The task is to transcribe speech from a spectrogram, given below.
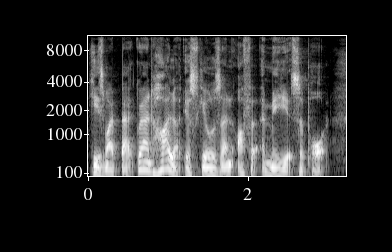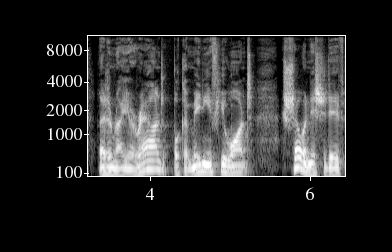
Here's my background. Highlight your skills and offer immediate support. Let them know you're around. Book a meeting if you want. Show initiative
